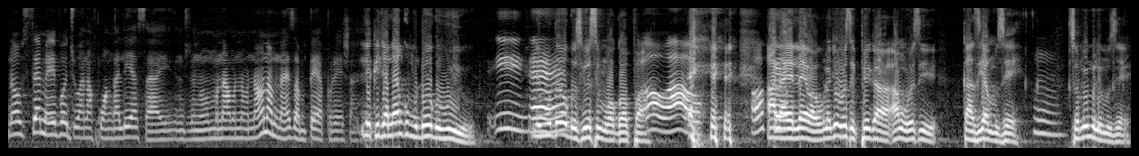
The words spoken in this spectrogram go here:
Na useme hivyo juu anakuangalia saa hii. Na- na- Naona mnaweza mpea pressure. ni kijana yangu mdogo huyu ni eh. mdogo siwezi mwogopa Oh wow. Okay. anaelewa unajua huwezi piga ama huwezi kazia mzee mm. so mimi ni mzee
